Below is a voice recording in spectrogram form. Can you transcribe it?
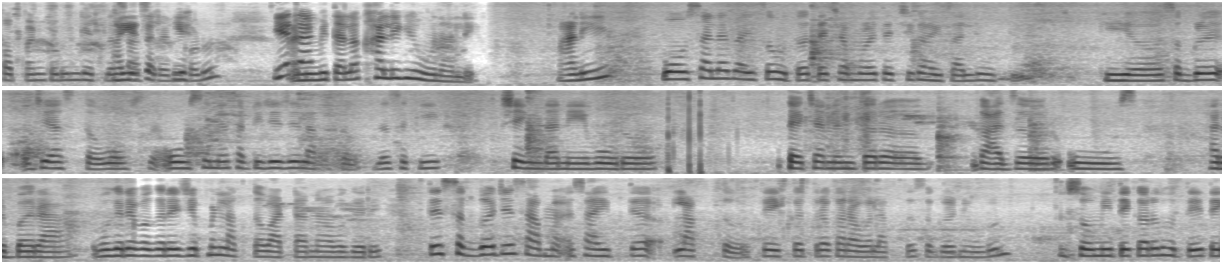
पप्पांकडून घेतलं सासऱ्यांकडून आणि मी त्याला खाली घेऊन आले. आणि वौसाला जायचं होतं. त्याच्यामुळे त्याची घाई चालली होती. की सगळे जे असतं वौस ओसण्यासाठी जे जे लागतं जसं की शेंगदाणे बोरं त्याच्यानंतर गाजर ऊस हरभरा वगैरे वगैरे जे पण लागतं वाटाणा वगैरे ते सगळं जे सामा साहित्य लागतं ते एकत्र करावं लागतं सगळं निवडून. सो मी ते करत होते ते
